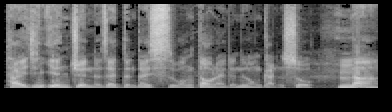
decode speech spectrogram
他已经厌倦了在等待死亡到来的那种感受。那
